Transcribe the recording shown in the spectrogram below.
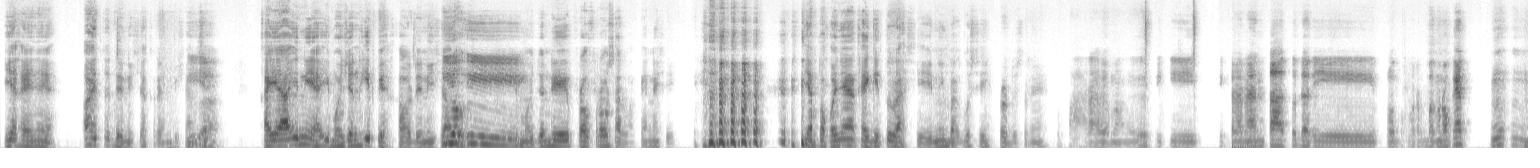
iya kayaknya ya oh itu Denisha keren bisa sih Iya. kayak ini ya Imogen Hip ya kalau Denisha Yo tuh. i. Imogen Hip Pro Pro sarwa kene sih ya pokoknya kayak gitulah sih ini bagus sih produsernya Parah memang itu Vicky Fikrananta tuh dari kelompok terbang roket. Mm-mm.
